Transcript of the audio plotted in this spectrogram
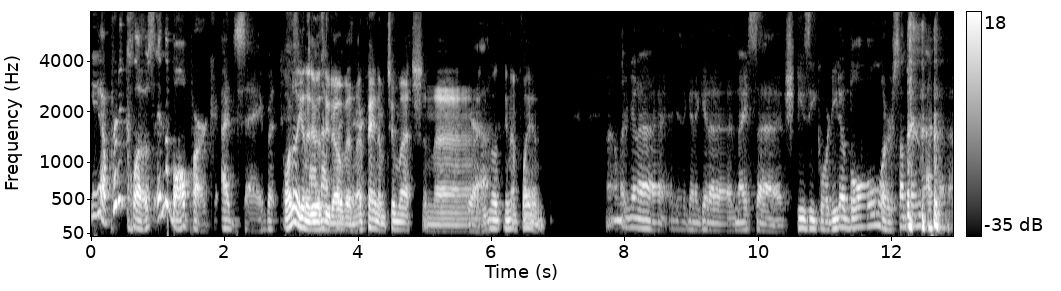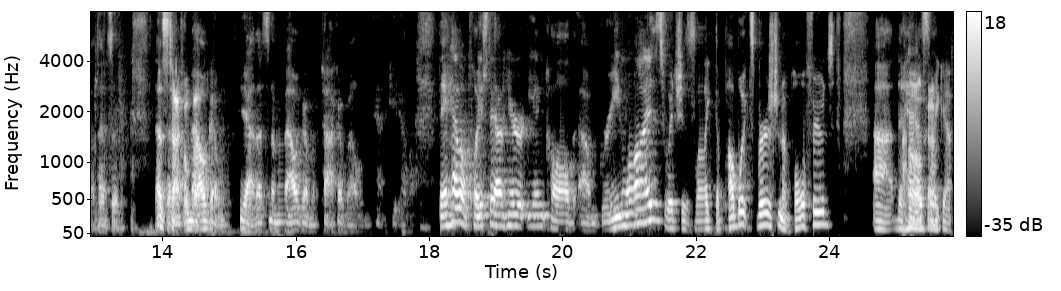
you know, pretty close in the ballpark, I'd say. But What are they going to do with there. They're paying him too much, and uh, Yeah. he's, not, he's not playing. Well, they're gonna they're gonna get a nice uh, cheesy gordita bowl or something. I don't know. That's a That's an Taco Bell. amalgam. Yeah, that's an amalgam of Taco Bell and keto. They have a place down here, Ian, called um, Greenwise, which is like the Publix version of Whole Foods. Uh, that Oh, has okay. like a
